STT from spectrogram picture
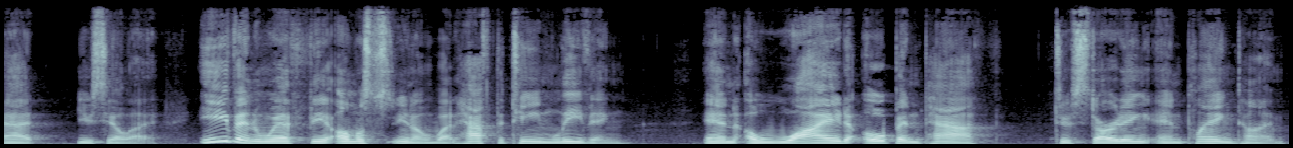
at UCLA. Even with the almost, you know, what, half the team leaving and a wide open path to starting and playing time,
